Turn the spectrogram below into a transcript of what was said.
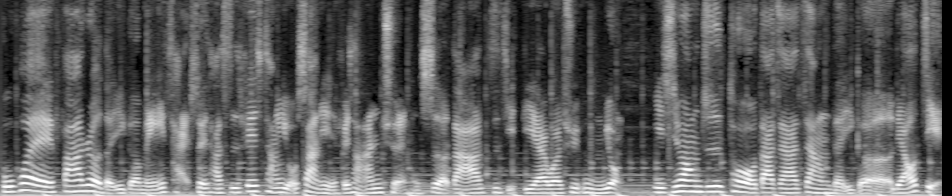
不会发热的一个美彩，所以它是非常友善也非常安全，很适合大家自己 DIY 去运用。也希望就是透过大家这样的一个了解，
